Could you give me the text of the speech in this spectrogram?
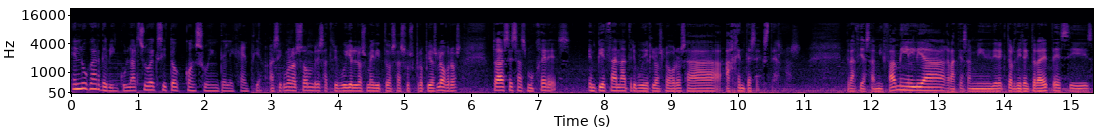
en lugar de vincular su éxito con su inteligencia. Así como los hombres atribuyen los méritos a sus propios logros, todas esas mujeres empiezan a atribuir los logros a agentes externos gracias a mi familia, gracias a mi director, directora de tesis,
